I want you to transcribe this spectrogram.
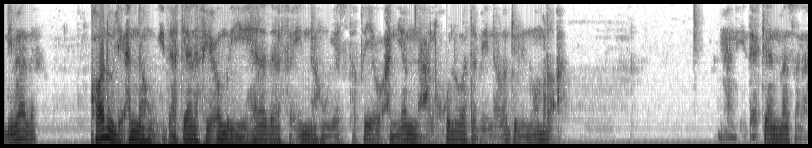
لماذا؟ قالوا لأنه إذا كان في عمره هذا فإنه يستطيع أن يمنع الخلوة بين رجل وامرأة يعني إذا كان مثلا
